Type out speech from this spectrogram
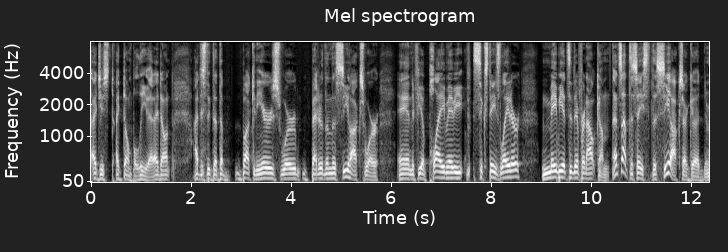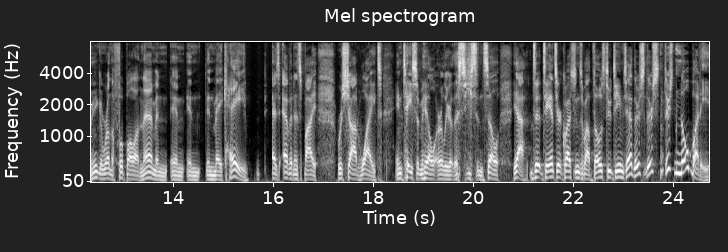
I just I don't believe it. I don't I just think that the Buccaneers were better than the Seahawks were. And if you play maybe 6 days later, maybe it's a different outcome. That's not to say the Seahawks are good. I mean, you can run the football on them and and and, and make hay, as evidenced by Rachaad White and Taysom Hill earlier this season. So yeah, to, to answer your questions about those two teams, yeah, there's there's there's nobody.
